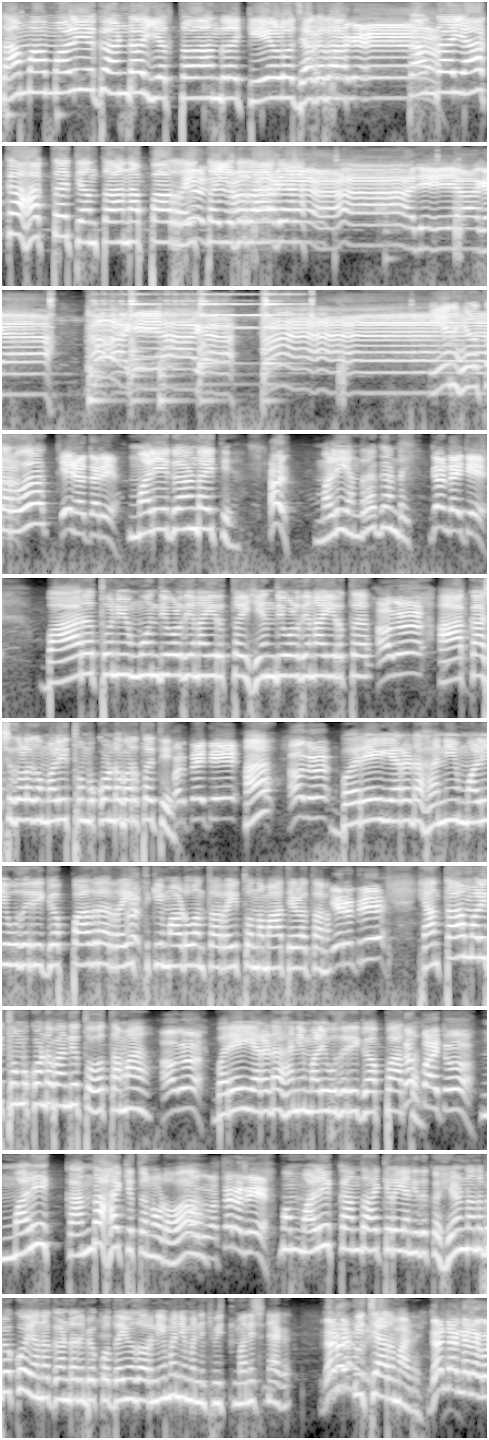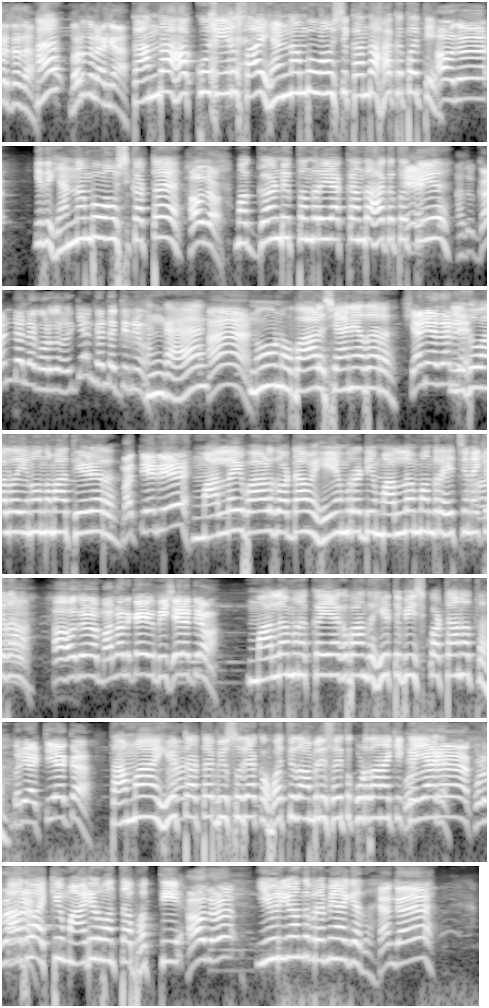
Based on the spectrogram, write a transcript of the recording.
ತಮ್ಮ ಮಳಿ ಗಂಡ ಎತ್ತ ಅಂದ್ರ ಕೇಳು ಜಗದಾಗ ಕಂದ ಯಾಕ ಹಾಕ್ತೈತಿ ಅಂತಾನಪ್ಪ ರೈತ ಇದ್ರಾಗ ಆಗ ಹಾಗೆ ಆಗ ಏನ್ ಹೇಳ್ತಾರ? ಏನ್ ಹೇಳ್ತಾರಿ? ಮಳಿ ಗಂಡ ಐತಿ. ಮಳಿ ಅಂದ್ರ ಗಂಡ ಐತಿ. ಗಂಡ ಐತಿ. ಭಾರತ ನೀವು ಮುಂದ್ ಏಳು ದಿನ ಇರ್ತ ಹಿಂದ್ ಏಳು ದಿನ ಇರ್ತ. ಆಕಾಶದೊಳಗ ಮಳಿ ತುಂಬಿಕೊಂಡು ಬರ್ತೈತಿ. ಬರೇ ಎರಡ್ ಹನಿ ಮಳಿ ಉದರಿ ಗಪ್ಪ ಆದ್ರ ರೈತಕಿ ಮಾಡುವಂತ ರೈತ ಒಂದ್ ಮಾತು ಹೇಳ್ತಾನ. ಎಂತ ಮಳಿ ತುಂಬಿಕೊಂಡು ಬಂದಿತ್ತು ತಮ್ಮ? ಬರೇ ಎರಡ ಹನಿ ಮಳಿ ಉದರಿ ಗಪ್ಪ ಆತ. ಮಳಿ ಕಂದ ಹಾಕಿತ್ತು ನೋಡು. ಮಳಿ ಕಂದ ಹಾಕಿರ ಏನ್ ಇದಕ್ಕೆ ಹೆಣ್ಣು ಅನ್ಬೇಕು ಏನೋ ಗಂಡ ಅನ್ಬೇಕು ದೈವದವ್ರ ನಿಮ್ಮ ನಿಮ್ಮ ಮನಸ್ಸಿನಾಗ ಗಂಡ ವಿಚಾರ ಮಾಡ್ರಿ. ಗಂಡ ಹಂಗಲ್ಲ ಬರ್ತದ? ಹಾ? ಬರುದಿಲ್ಲ ಹಂಗ? ಕಂದ ಹಾಕೋದೇನು ಸಾ ಹೆಣ್ಣಂಬು ವಂಶ ಕಂದ ಹಾಕತೈತಿ. ಹೌದು. ಇದು ಹೆಣ್ಣಂಬು ವಂಶ ಕಟ್ಟ. ಹೌದು. ಮ ಗಂಡ ಇತ್ತಂದ್ರ ಯಾಕೆ ಕಂದ ಹಾಕತೈತಿ? ಅದು ಗಂಡ ಅಲ್ಲ ಬರುದಿಲ್ಲ. ಅದಕ್ಕೆ ಹೆಂಗ್ ಗಂಡ ನೀವು? ಹಂಗ? ಹಾ. ನೋಡು ಬಾಳ ಶಾನೆ ಅದಾರ. ಶಾಣೆ ಅದಾನ್ರಿ ಇದು ಅಲ್ಲ ಇನ್ನೊಂದು ಮಾತು ಹೇಳ್ಯಾರ. ಮತ್ತೇನ್ರಿ? ಮಲ್ಲೈ ಬಾಳ ದೊಡ್ಡವ ಹೇಮರೆಡ್ಡಿ ಮಲ್ಲಮ್ಮ ಅಂದ್ರ ಹೆಚ್ಚಿನ ಹಾಕಿದಾಳ ಹೌದು. ಮಲ್ಲನ ಕೈಗೆ ಬಿಸಿ ಏನತ್ರಿ ಅವ? ಮಲ್ಲಮ್ಮನ ಕೈಯಾಗ ಬಂದು ಹಿಟ್ಟು ಬೀಸಿ ಕೊಟ್ಟಾನತ್ತ ಬರೀ ಅಟ್ಟಿ ಯಾಕ? ತಮ್ಮ ಹಿಟ್ಟು ಅಟ್ಟ ಬೀಸುದ್ಯಾಕ ಹೊತ್ತಿದ ಅಂಬಲಿ ಸಹಿತ ಕುಡ್ದಾನ ಆಕಿ ಕೈಯಾಗ. ಕುಡ್ದಾನ. ಅದು ಅಕ್ಕಿ ಮಾಡಿರುವಂತ ಭಕ್ತಿ. ಹೌದು. ಇವ್ರಿಗೆ ಒಂದು ಭ್ರಮೆ ಆಗ್ಯದ. ಹೆಂಗ?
